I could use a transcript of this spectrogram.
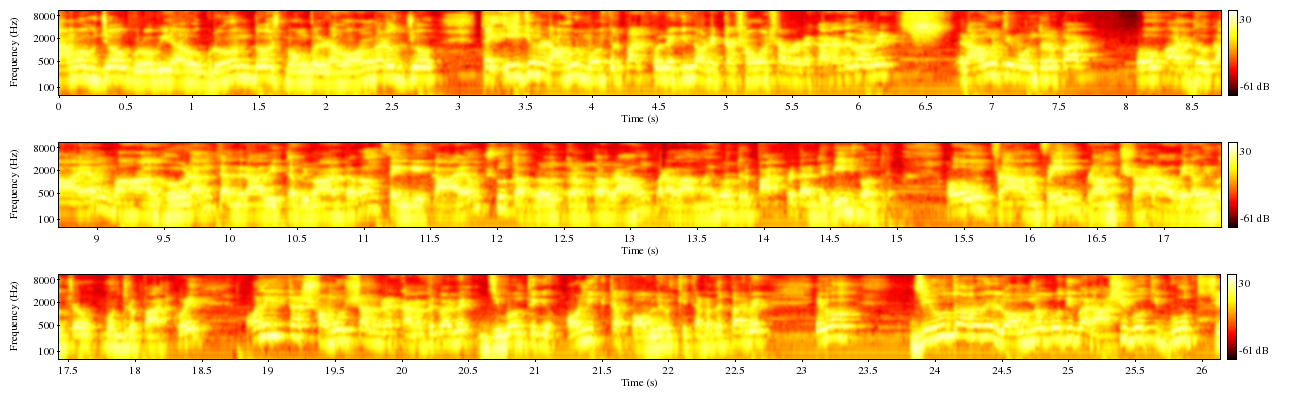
কামক যোগ, রবি রাহু গ্রহণ দোষ, মঙ্গল রাহু অঙ্গারক যোগ। তাই এই জন্য রাহুর মন্ত্রপাঠ করলে কিন্তু অনেকটা সমস্যা আপনারা কাটাতে পারবেন। রাহুর যে মন্ত্রপাঠ ওম অর্ধকায়ং মহাঘোরম চন্দ্রাদিত্য বিমার্দকং সিঙ্গিকায়ং সুতং রৌদ্রং তং রাহুং পরমাময় মন্ত্র পাঠ করে তার যে বীজ মন্ত্র ওম ফ্রাম ফ্রিম ব্রম সহ রাহু বেনম এই মন্ত্র মন্ত্র পাঠ করে অনেকটা সমস্যা আপনারা কাটাতে পারবেন, জীবন থেকে অনেকটা প্রবলেমকে কাটাতে পারবেন এবং যেহেতু আমাদের লগ্নপতি বা রাশিপতি বুধ, সে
